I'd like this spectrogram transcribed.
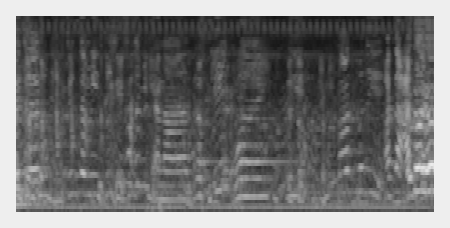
घेतील तर मी तू देशील तर मी घेणार. नक्की होय. आतमध्ये. आता काय?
